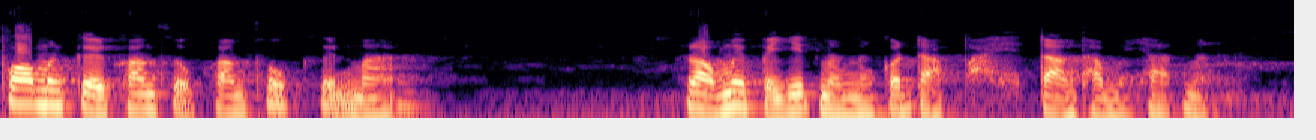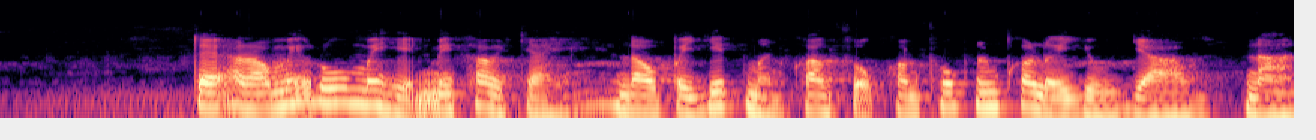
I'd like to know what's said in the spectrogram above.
พอมันเกิดความสุขความทุกข์ขึ้นมา เราไม่ไปยึดมันมันก็ดับไป ตามธรรมชาติมันแต่เราไม่รู้ไม่เห็นไม่เข้าใจ เราไปยึดมันความสุขความทุกข์นั้นก็เลยอยู่ยาวนาน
